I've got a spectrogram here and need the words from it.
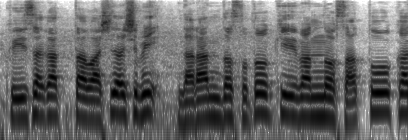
食い下がった鷲田義組並んだ外9番の佐藤和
